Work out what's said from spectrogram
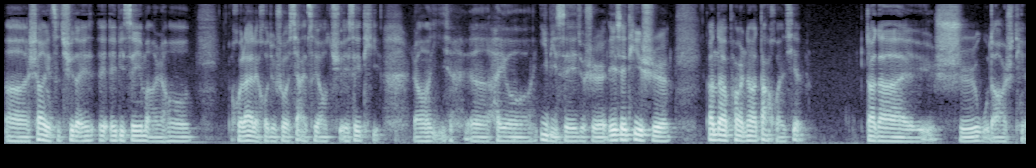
呃，上一次去的 A A A B C 嘛，然后。回来了以后就说下一次要去 ACT，然后嗯还有 EBC，就是 ACT 是安纳普尔纳大环线，大概十五到二十天，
